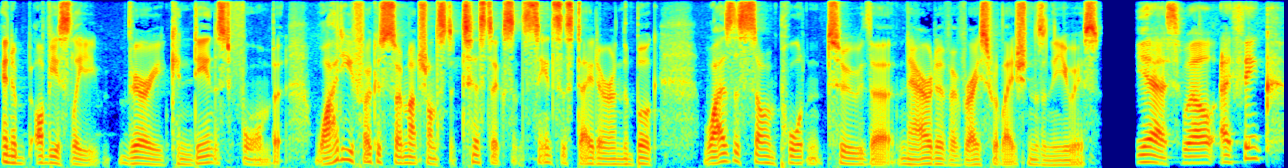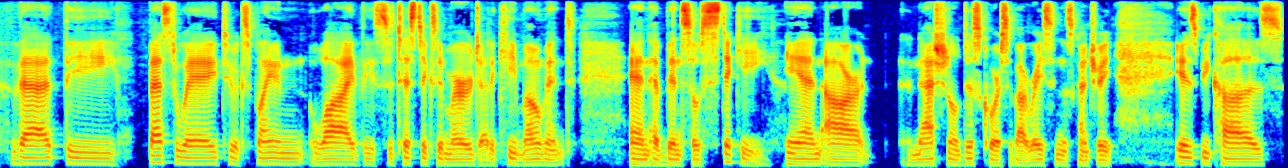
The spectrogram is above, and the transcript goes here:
in a obviously very condensed form, but why do you focus so much on statistics and census data in the book? Why is this so important to the narrative of race relations in the US? Yes, well, I think that the best way to explain why these statistics emerge at a key moment and have been so sticky in our national discourse about race in this country is because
